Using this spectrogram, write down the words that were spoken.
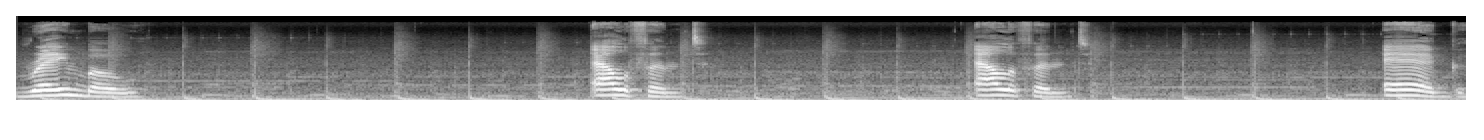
Rainbow. Elephant. Elephant. Egg.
